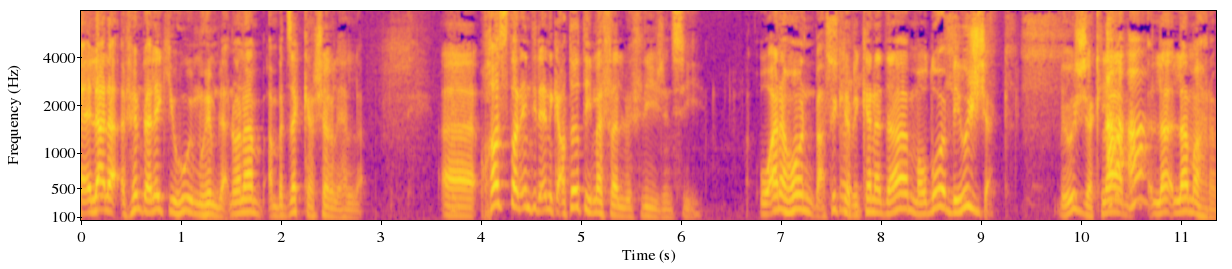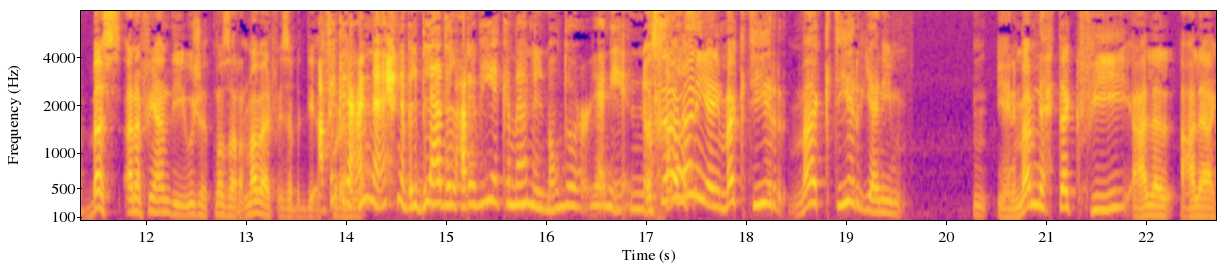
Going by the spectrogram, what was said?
آه، لا لا فهمت عليك وهو مهم. لأنه أنا عم بتذكر شغلة هلا. آه وخاصه أنت لأنك أعطيتي مثل مثلي جنسيه وأنا هون على فكرة بكندا موضوع بيوجهك. بوجهك لا آه آه. لا لا مهرب. بس أنا في عندي وجهة نظر ما بعرف إذا بدي على فكرة عندنا إحنا بالبلاد العربية كمان الموضوع يعني إنه بس للامانه يعني ما كتير ما كتير يعني يعني ما بنحتك فيه على على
